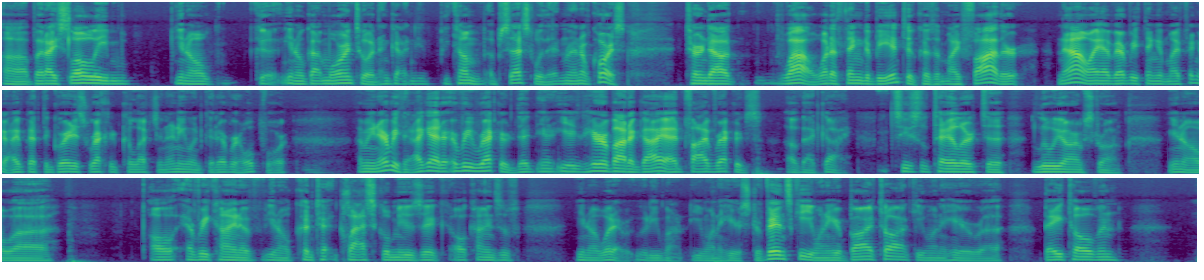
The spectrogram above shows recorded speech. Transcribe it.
uh, but I slowly you know you know got more into it and got become obsessed with it and then of course turned out wow what a thing to be into because of my father now I have everything in my finger I've got the greatest record collection anyone could ever hope for I mean, everything. I got every record that you, hear about a guy. I had five records of that guy, Cecil Taylor to Louis Armstrong. You know, uh, all every kind of you know cont- classical music, all kinds of you know whatever. What do you want? You want to hear Stravinsky? You want to hear Bartok? You want to hear uh, Beethoven?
